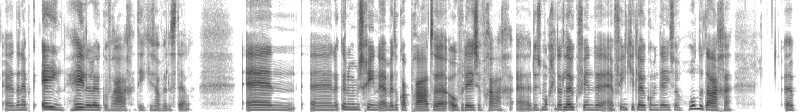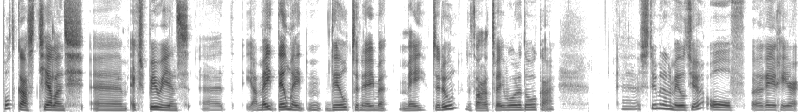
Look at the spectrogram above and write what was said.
dan heb ik één hele leuke vraag die ik je zou willen stellen. En uh, dan kunnen we misschien uh, met elkaar praten over deze vraag. Uh, dus mocht je dat leuk vinden en vind je het leuk om in deze 100 dagen podcast challenge ehm, experience ja, mee, deel, mee, deel te nemen, mee te doen. Dat waren twee woorden door elkaar. stuur me dan een mailtje of reageer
